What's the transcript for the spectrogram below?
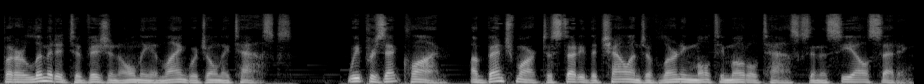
but are limited to vision only and language only tasks. We present CLIMB, a benchmark to study the challenge of learning multimodal tasks in a CL setting,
